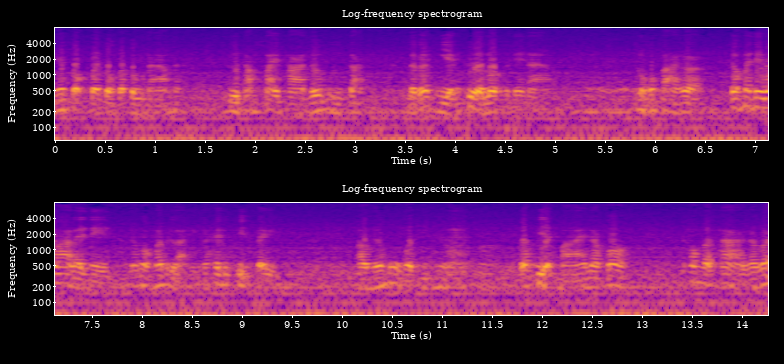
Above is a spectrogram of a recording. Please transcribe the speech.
เนี่ยตกไปตรงประตูน้ำนะคือทำใส่พานด้วยมือกันแล้วก็เหยียงเสื้อลดไปในน้ำหลวงพ่อปานก็ก็ไม่ได้ว่าอะไรเนรแล้วบอกไม่เป็นไรก็ให้ลูกศิษย์ไป เอาเนื้อหมูมาทิ้งเลยก็เสียบไม้แล้วก็ท่องกระถาแล้วก็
